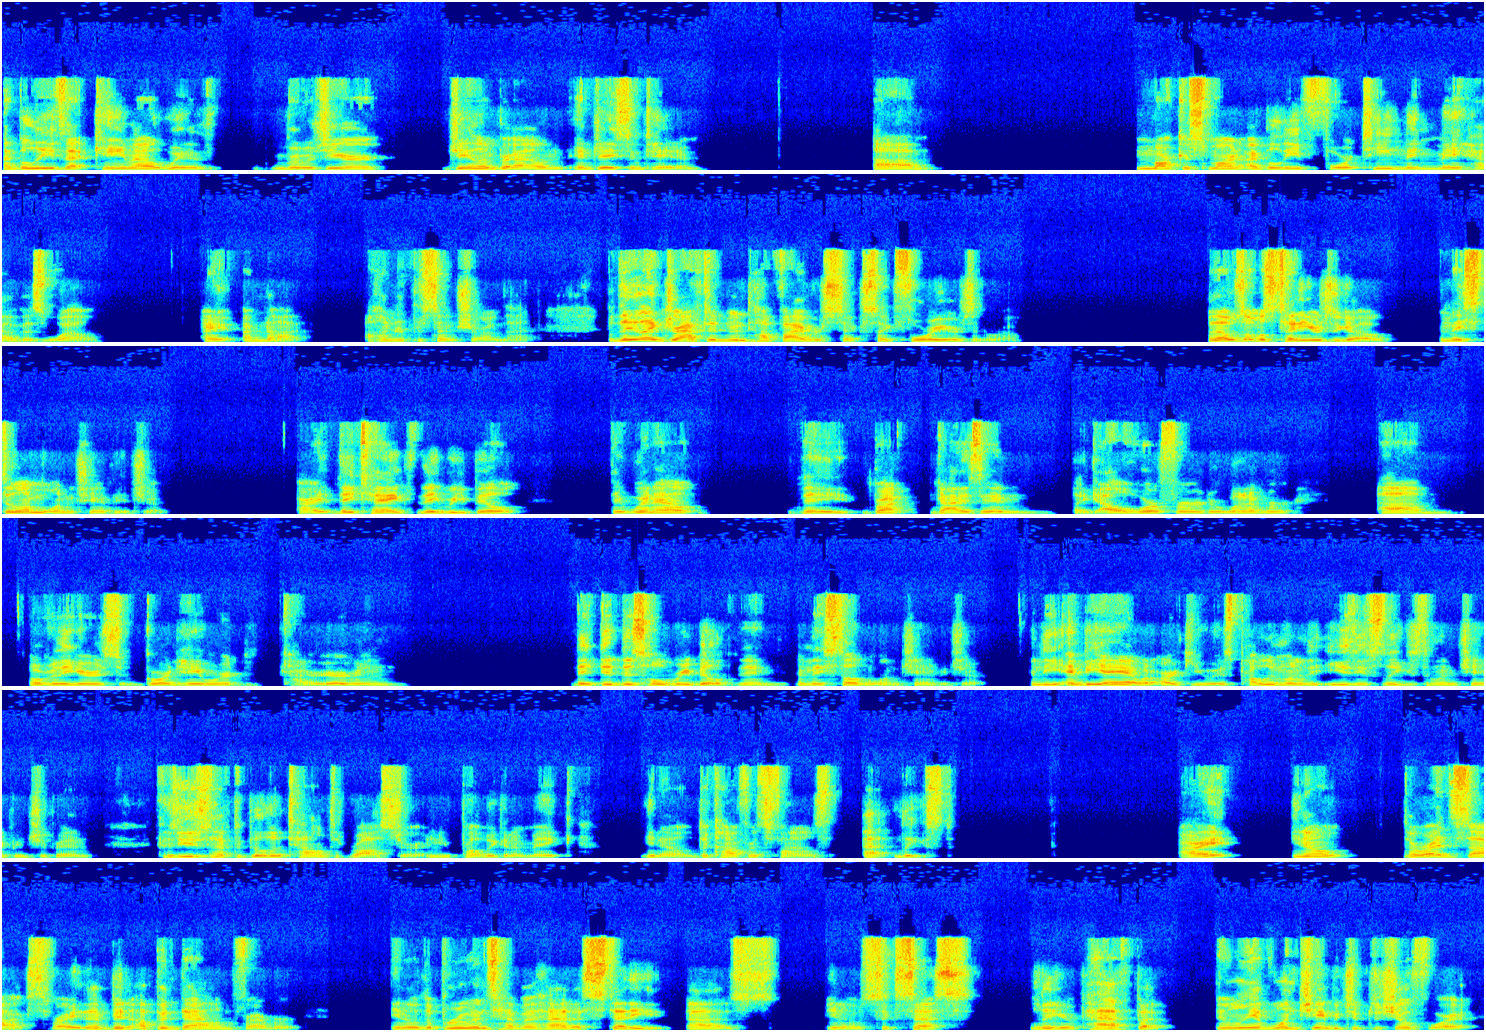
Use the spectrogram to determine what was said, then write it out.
I believe that came out with Rozier, Jaylen Brown, and Jayson Tatum. Um, Marcus Smart, I believe 14 they may have as well. I, I'm not 100% sure on that. But they like drafted in the top five or six like four years in a row. But that was almost 10 years ago, and they still haven't won a championship. All right. They tanked, they rebuilt, they went out, they brought guys in like Al Horford or whatever um, over the years, Gordon Hayward, Kyrie Irving. They did this whole rebuild thing, and they still won a championship. And the NBA, I would argue, is probably one of the easiest leagues to win a championship in because you just have to build a talented roster, and you're probably going to make, you know, the conference finals at least. All right, you know the Red Sox, right, have been up and down forever. You know the Bruins have had a steady, uh, you know, success linear path, but they only have one championship to show for it.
